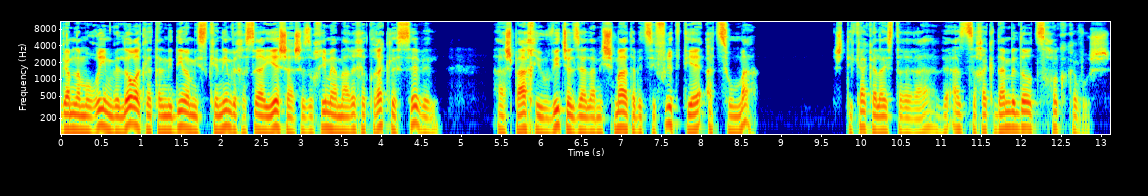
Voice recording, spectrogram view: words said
גם למורים ולא רק לתלמידים המסכנים וחסרי הישע שזוכים מהמערכת רק לסבל, ההשפעה החיובית של זה על המשמעת הבית ספרית תהיה עצומה. שתיקה קלה השתררה, ואז צחק דמבלדור צחוק כבוש.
